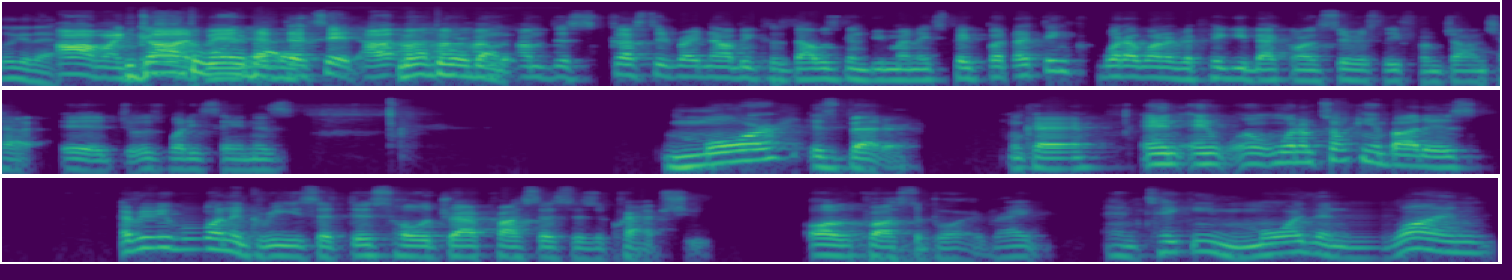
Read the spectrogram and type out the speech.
Look at that. Oh my You don't have to god, man, that, it. that's it. I, You don't have to I, worry about I'm, it. I'm disgusted right now because that was going to be my next pick. But I think what I wanted to piggyback on seriously from John Chat it was what he's saying is more is better. Okay, and and what I'm talking about is everyone agrees that this whole draft process is a crapshoot all across the board, right? And taking more than one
